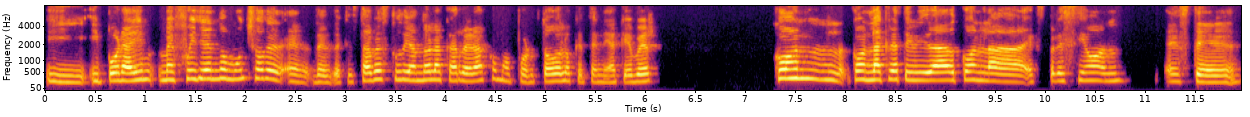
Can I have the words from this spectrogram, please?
y, y, por ahí me fui yendo mucho eh, desde que estaba estudiando la carrera como por todo lo que tenía que ver con, con la creatividad, con la expresión, este,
